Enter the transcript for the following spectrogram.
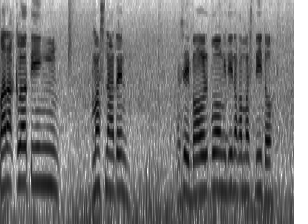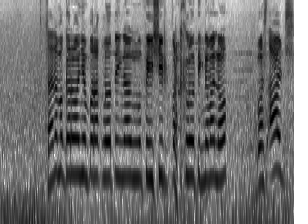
para clothing mask natin. Kasi bawal po ang hindi nakamas dito. Sana magkaroon yung para clothing ng face shield. Para clothing naman, no? Boss Arch.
